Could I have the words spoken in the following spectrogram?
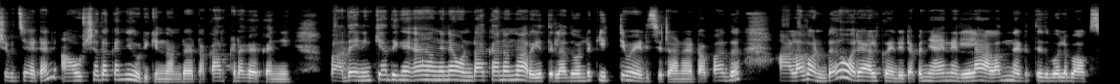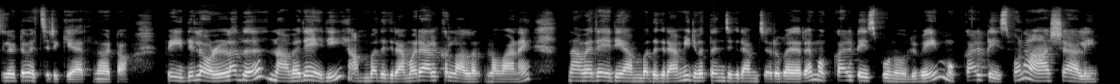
ശിവചേട്ടൻ ഔഷധക്കഞ്ഞി കുടിക്കുന്നുണ്ട് കേട്ടോ കർക്കിടക കഞ്ഞി അപ്പൊ അത് എനിക്കധികം അങ്ങനെ ഉണ്ടാക്കാനൊന്നും അറിയത്തില്ല അതുകൊണ്ട് കിറ്റ് മേടിച്ചിട്ടാണ് കേട്ടോ. അപ്പൊ അത് അളവുണ്ട് ഒരാൾക്ക് വേണ്ടിയിട്ട്. അപ്പൊ ഞാൻ എല്ലാം അളന്നെടുത്ത് ഇതുപോലെ ബോക്സിലിട്ട് വെച്ചിരിക്കുകയായിരുന്നു കേട്ടോ. അപ്പൊ ഇതിലുള്ളത് നവരേരി അമ്പത് ഗ്രാം ഒരാൾക്കുള്ള അളവാണ്. നവരേരി അമ്പത് ഗ്രാം ഇരുപത്തഞ്ച് ഗ്രാം ചെറുപയർ മുക്കാൽ ടീസ്പൂൺ ഉലുവയും മുക്കാൽ ടീസ്പൂൺ ആശാളിയും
